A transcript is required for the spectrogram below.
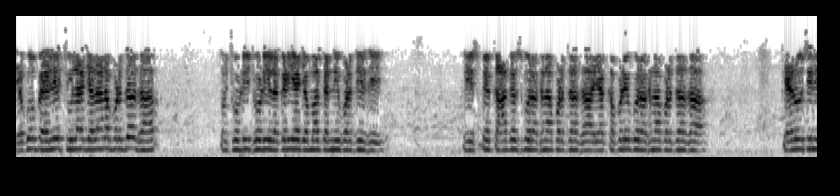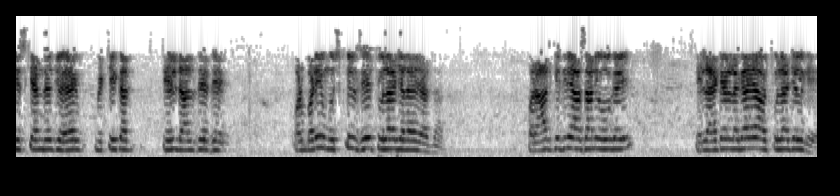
دیکھو، پہلے چولہا جلانا پڑتا تھا تو چھوٹی چھوٹی لکڑیاں جمع کرنی پڑتی تھی۔ اس میں کاغذ کو رکھنا پڑتا تھا یا کپڑے کو رکھنا پڑتا تھا۔ کیروسین اس کے اندر جو ہے مٹی کا تیل ڈالتے تھے اور بڑی مشکل سے چولہا جلایا جاتا تھا۔ اور آج کتنی آسانی ہو گئی کہ لائٹر لگایا اور چولہا جل گیا۔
